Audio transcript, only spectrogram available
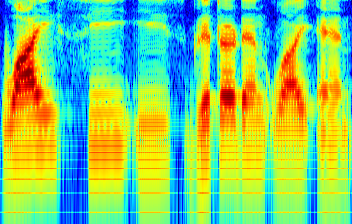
y c is greater than y n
